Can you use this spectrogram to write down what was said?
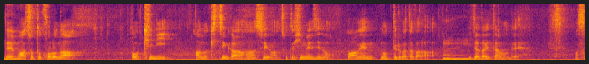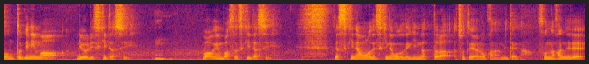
でまあちょっとコロナを機にあのキッチンカーの話がちょっと姫路のワーゲン乗ってる方からいただいたので、まあその時にまあ料理好きだし、ワーゲンバス好きだしじゃあ好きなもので好きなことできんだったらちょっとやろうかなみたいなそんな感じで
